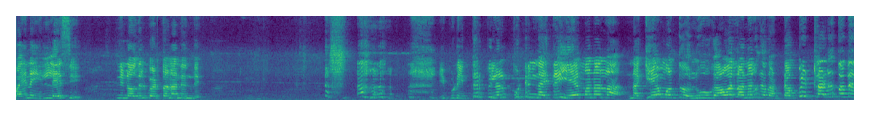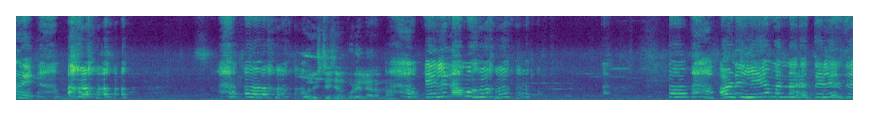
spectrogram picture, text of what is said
పైన ఇల్లేసి నేను వదిలిపెడతాననింది. ఇప్పుడు ఇద్దరు పిల్లలు పుట్టిందైతే ఏమనాలా? నాకేమొద్దు. నువ్వు కావాలనాలి కదా. డబ్బు ఎట్లా అడుగుతుంది అది పోలీస్ స్టేషన్ కూడా వెళ్ళారమ్మా? వెళ్ళినాము. ఆడ ఏమన్నారో తెలియదు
